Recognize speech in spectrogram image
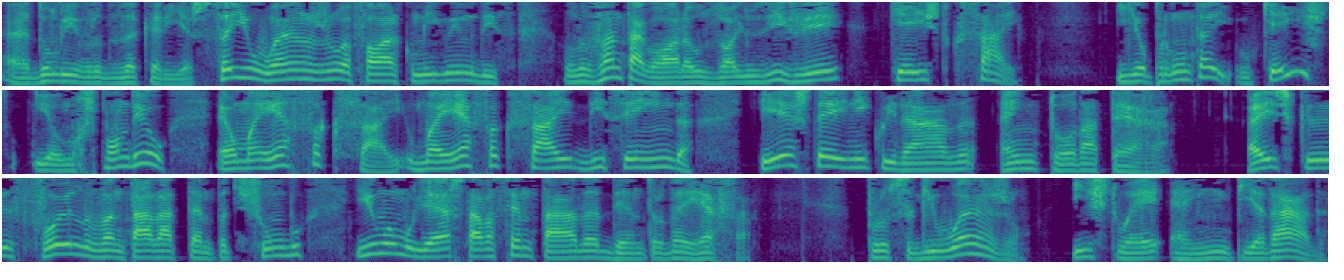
uh, do livro de Zacarias. Saiu o anjo a falar comigo e me disse, levanta agora os olhos e vê que é isto que sai. E eu perguntei, o que é isto? E ele me respondeu, é uma efa que sai. Uma efa que sai, disse ainda, esta é a iniquidade em toda a terra. Eis que foi levantada a tampa de chumbo e uma mulher estava sentada dentro da efa. Prosseguiu o anjo, isto é a impiedade.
